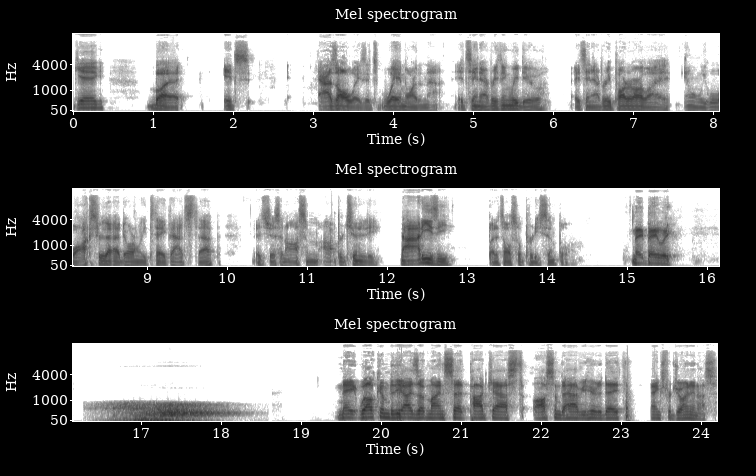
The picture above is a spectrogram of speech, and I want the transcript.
gig but it's as always it's way more than that. It's in everything we do. It's in every part of our life. And when we walk through that door and we take that step it's just an awesome opportunity not easy, but it's also pretty simple. Nate Bailey. Nate, welcome to the Eyes Up Mindset podcast. Awesome to have you here today. Thanks for joining us.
